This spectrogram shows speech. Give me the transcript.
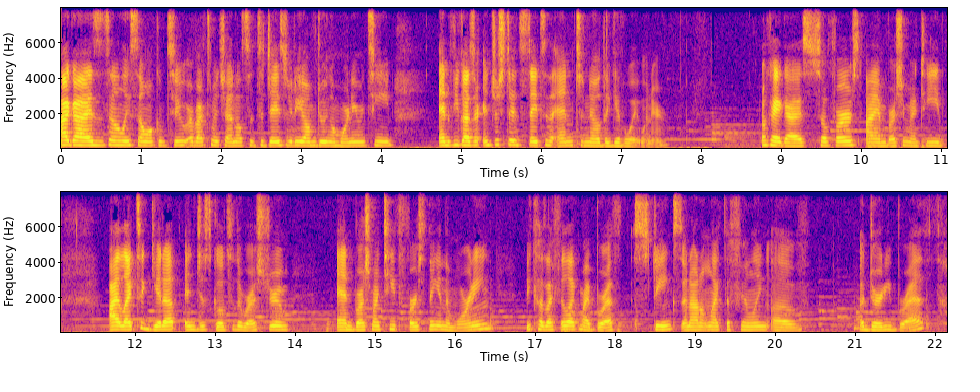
Hi guys, it's Annalisa and welcome to or back to my channel. So today's video I'm doing a morning routine and if you guys are interested, stay to the end to know the giveaway winner. Okay guys, so first I am brushing my teeth. I like to get up and just go to the restroom and brush my teeth first thing in the morning because I feel like my breath stinks and I don't like the feeling of a dirty breath.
